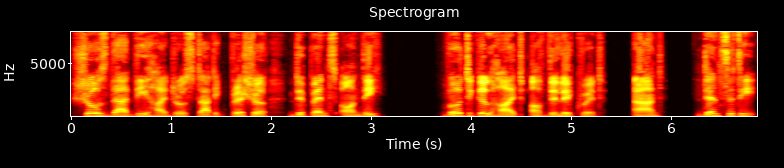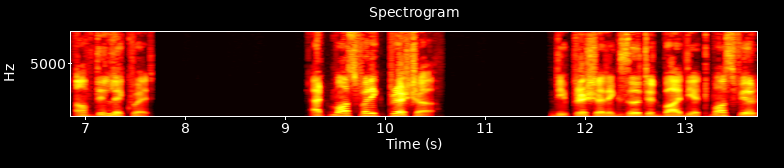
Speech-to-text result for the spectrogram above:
shows that the hydrostatic pressure depends on the vertical height of the liquid and density of the liquid. Atmospheric pressure the pressure exerted by the atmosphere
